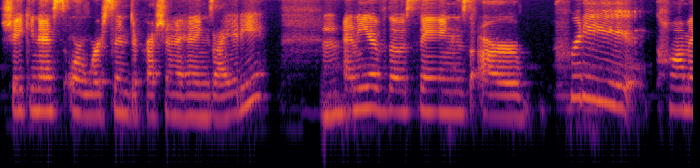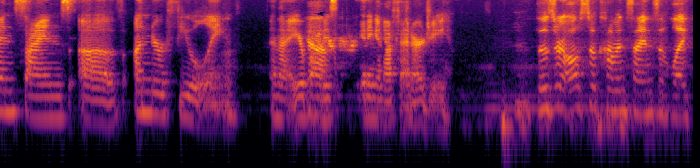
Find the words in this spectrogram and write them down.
shakiness, or worsened depression and anxiety. Mm-hmm. Any of those things are pretty common signs of underfueling and that your yeah. body's not getting enough energy. Those are also common signs of like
